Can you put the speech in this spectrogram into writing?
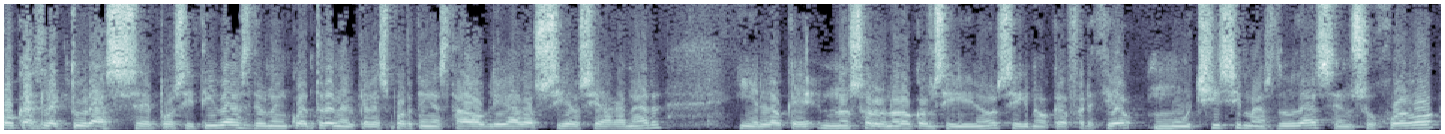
pocas lecturas eh, positivas de un encuentro en el que el Sporting estaba obligado sí o sí a ganar y en lo que no solo no lo consiguió, sino que ofreció muchísimas dudas en su juego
